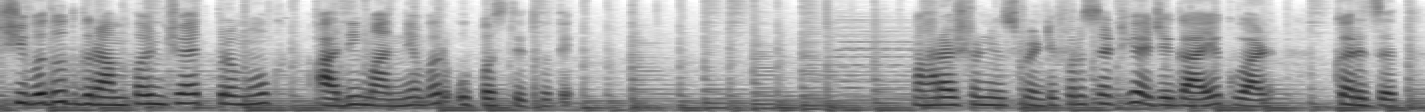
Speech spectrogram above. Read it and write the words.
शिवदूत ग्रामपंचायत प्रमुख आदी मान्यवर उपस्थित होते. महाराष्ट्र न्यूज ट्वेंटी साठी अजय गायकवाड कर्जत.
